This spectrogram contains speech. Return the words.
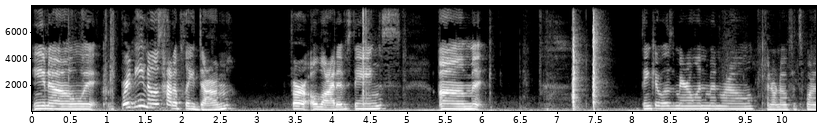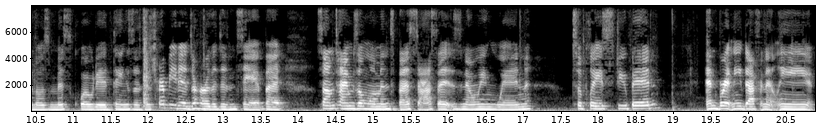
You know, Britney knows how to play dumb for a lot of things. Um, think it was Marilyn Monroe. I don't know if it's one of those misquoted things that's attributed to her that didn't say it, but Sometimes a woman's best asset is knowing when to play stupid. And Britney definitely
